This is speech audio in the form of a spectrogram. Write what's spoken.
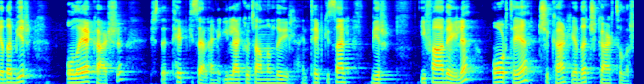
ya da bir olaya karşı işte tepkisel hani illa kötü anlamda değil. Hani tepkisel bir ifadeyle ortaya çıkar ya da çıkartılır.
